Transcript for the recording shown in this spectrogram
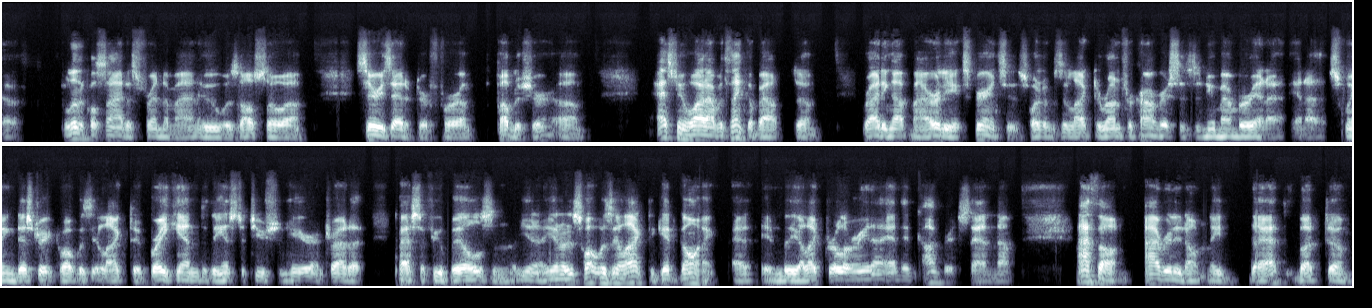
a political scientist friend of mine who was also a series editor for a publisher um, asked me what I would think about um, writing up my early experiences. What was it like to run for Congress as a new member in a in a swing district? What was it like to break into the institution here and try to pass a few bills? And you know, you know, just what was it like to get going at, in the electoral arena and in Congress? And uh, I thought I really don't need that, but um,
